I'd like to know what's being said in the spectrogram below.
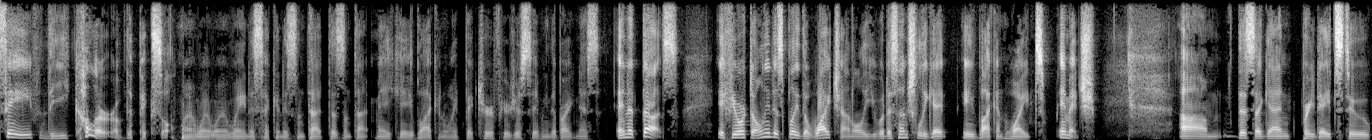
save the color of the pixel. Wait, wait, wait, wait a second. Isn't that doesn't that make a black and white picture if you're just saving the brightness? And it does. If you were to only display the white channel, you would essentially get a black and white image. Um, this again predates to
